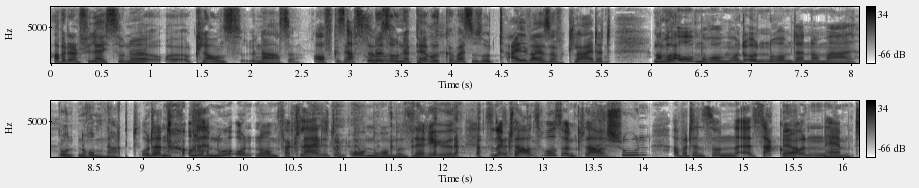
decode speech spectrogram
aber dann vielleicht so eine äh, Clownsnase aufgesetzt. Ach so. Oder so eine Perücke, weißt du, so teilweise verkleidet, nur aber obenrum und untenrum dann normal. untenrum nackt. Oder, oder nur untenrum verkleidet und obenrum seriös. So eine Clownshose und Clownschuhen, aber dann so ein Sakko Ja. und ein Hemd.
